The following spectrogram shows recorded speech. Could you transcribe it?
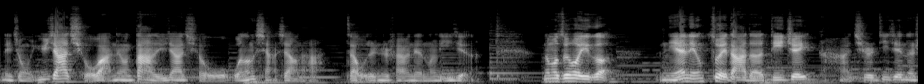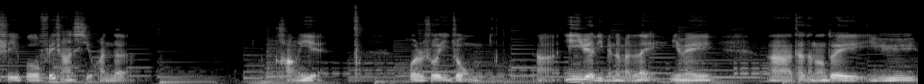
那种瑜伽球吧，那种大的瑜伽球，我能想象的哈，在我的认知范围内能理解的。那么最后一个。年龄最大的 DJ 啊，其实 DJ 呢是一个我非常喜欢的行业，或者说一种啊音乐里面的门类，因为啊他可能对于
